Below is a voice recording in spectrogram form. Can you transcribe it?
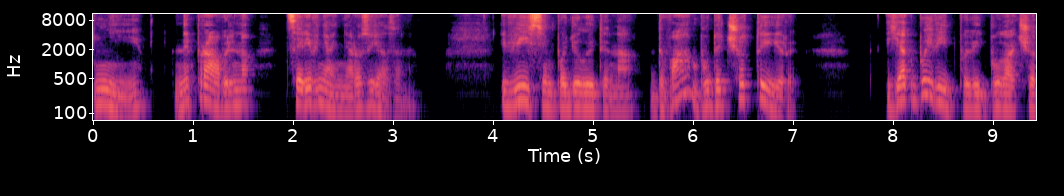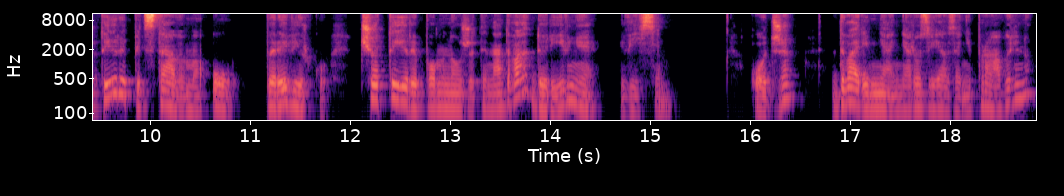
Ні, неправильно. Це рівняння розв'язане. 8 поділити на 2 буде 4. Якби відповідь була 4, підставимо у перевірку. 4 помножити на 2 дорівнює 8. Отже, два рівняння розв'язані правильно,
